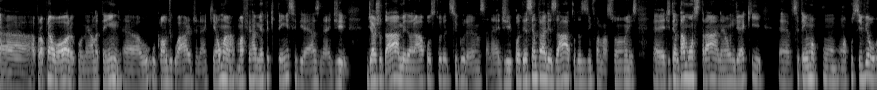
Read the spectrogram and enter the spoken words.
a própria Oracle, né, ela tem uh, o, Cloud Guard, né, que é uma, uma ferramenta que tem esse viés, né, de, de ajudar a melhorar a postura de segurança, né, de poder centralizar todas as informações, é, de tentar mostrar, né, onde é que é, você tem uma, um, uma possível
